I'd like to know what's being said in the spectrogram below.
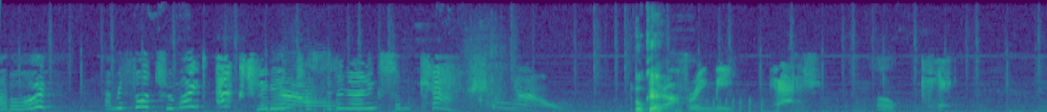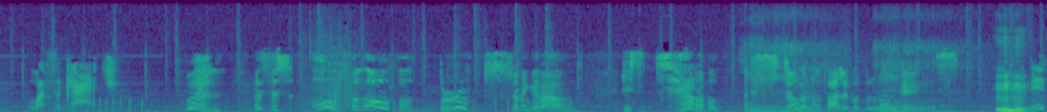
my boy. And we thought you might actually be interested in earning some cash. Meow. Okay. You're offering me cash. Okay. What's the catch? Well, there's this awful, awful brute swimming around. He's terrible, and he's stolen our valuable belongings. We Hmm. need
